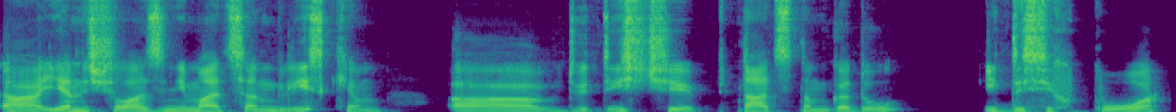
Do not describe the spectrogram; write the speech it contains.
а, я начала заниматься английским а, в 2015 году, и до сих пор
